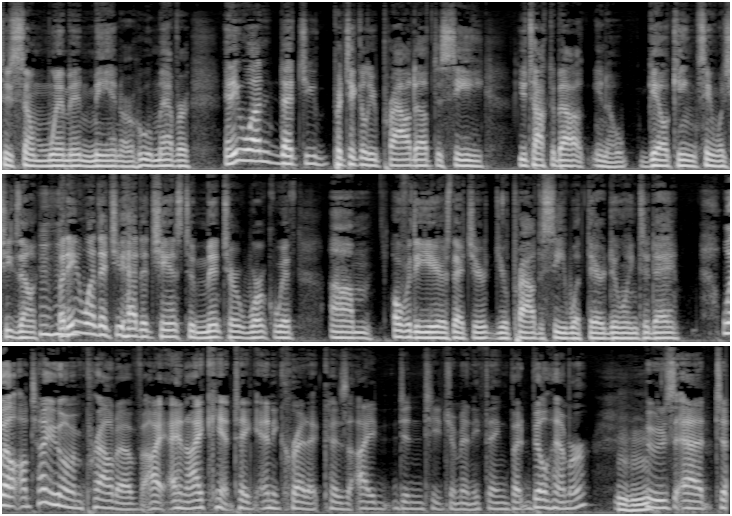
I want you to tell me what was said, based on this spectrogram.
to some women, men, or whomever. Anyone that you particularly proud of to see. You talked about, you know, Gayle King, seeing what she's done, mm-hmm. but anyone that you had a chance to mentor, work with, um, over the years that you're you're proud to see what they're doing today? Well, I'll tell you who I'm proud of. I and I can't take any credit because I didn't teach him anything. But Bill Hemmer, mm-hmm. who's at uh,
